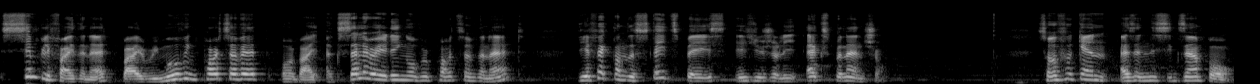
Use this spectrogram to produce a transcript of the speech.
simplify the net by removing parts of it or by accelerating over parts of the net, the effect on the state space is usually exponential. So if we can, as in this example,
